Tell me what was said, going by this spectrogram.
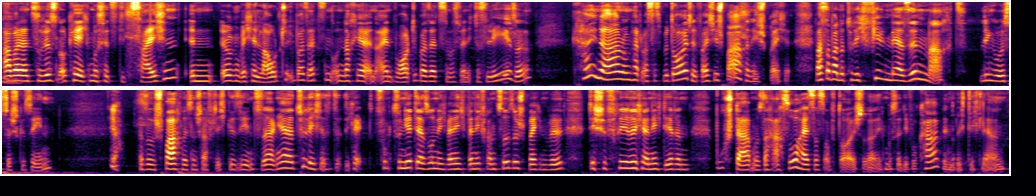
Mhm. Aber dann zu wissen, okay, ich muss jetzt die Zeichen in irgendwelche Laute übersetzen und nachher in ein Wort übersetzen, was, wenn ich das lese, keine Ahnung hat, was das bedeutet, weil ich die Sprache nicht spreche. Was aber natürlich viel mehr Sinn macht, linguistisch gesehen, also sprachwissenschaftlich gesehen, zu sagen, ja, natürlich, das, funktioniert ja so nicht, wenn ich, wenn ich Französisch sprechen will, dechiffriere ich ja nicht deren Buchstaben und sage, ach, so heißt das auf Deutsch, sondern ich muss ja die Vokabeln richtig lernen.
